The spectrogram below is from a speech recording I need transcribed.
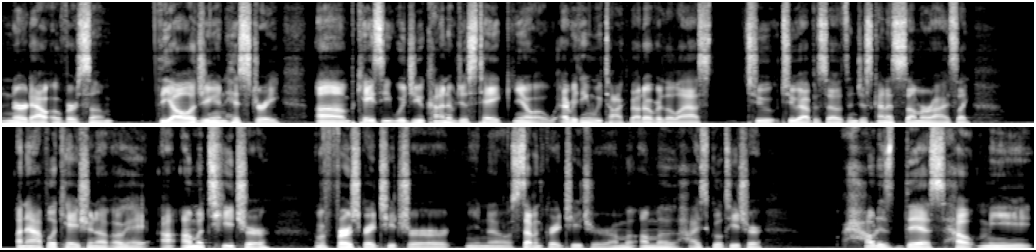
nerd out over some theology and history. Um, Casey, would you kind of just take you know everything we talked about over the last two two episodes and just kind of summarize like an application of okay, I, I'm a teacher, I'm a first grade teacher, you know, seventh grade teacher, I'm a, I'm a high school teacher. How does this help me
